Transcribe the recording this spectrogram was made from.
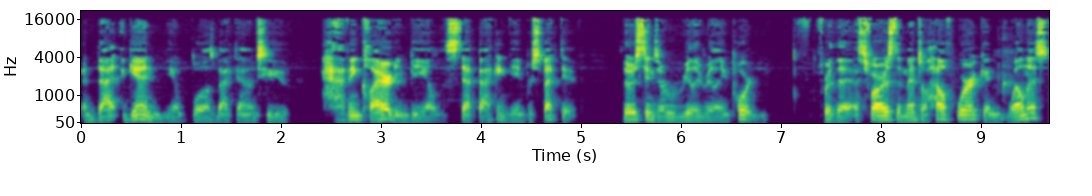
And that again, you know, boils back down to having clarity and being able to step back and gain perspective. Those things are really, really important for the as far as the mental health work and wellness.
